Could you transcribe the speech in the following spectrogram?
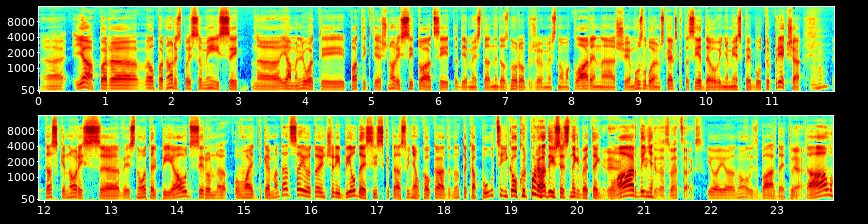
Uh, jā, par, uh, vēl par Norris pavisam īsi. Uh, jā, man ļoti patīk tieši Norris situācija. Tad, ja mēs tā nedaudz norobežojamies no McLārena šiem uzlabojumiem, skaidrs, ka tas iedeva viņam iespēju būt tur priekšā. Uh -huh. Bet tas, ka Norris uh, visnotaļ pieaudzis ir, un, un vai tikai man tāds sajūta, viņš arī bildēs izskatās, viņam kaut kāda nu, kā pūciņa kaut kur parādījusies. Es negribēju teikt, bārdiņa. Tas vecāks. Jo, jo nu, līdz bārdai tur jā. ir tālu.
